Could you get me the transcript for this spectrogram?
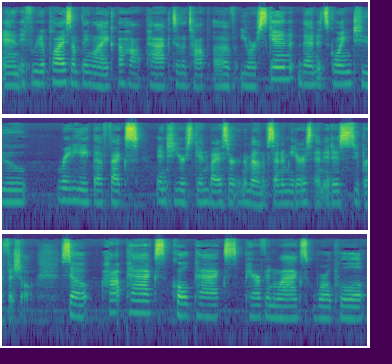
And if we apply something like a hot pack to the top of your skin, then it's going to radiate the effects into your skin by a certain amount of centimeters and it is superficial. So hot packs, cold packs, paraffin wax, whirlpool,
